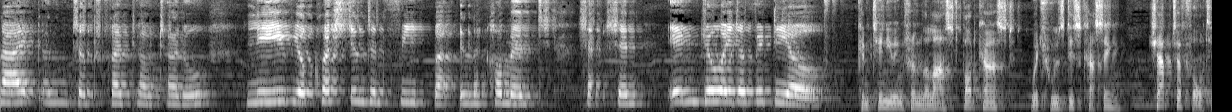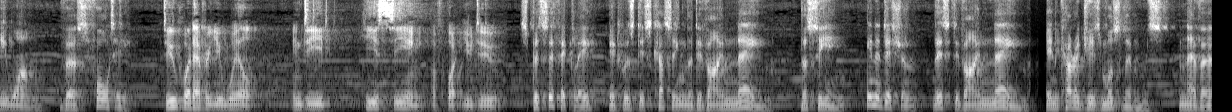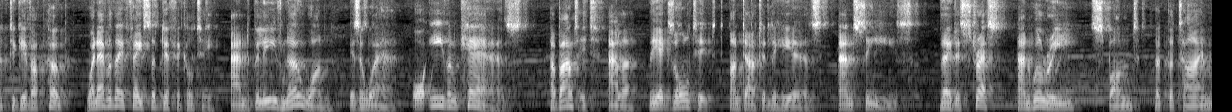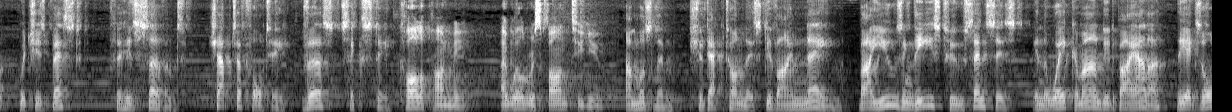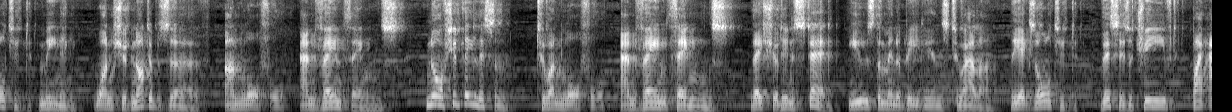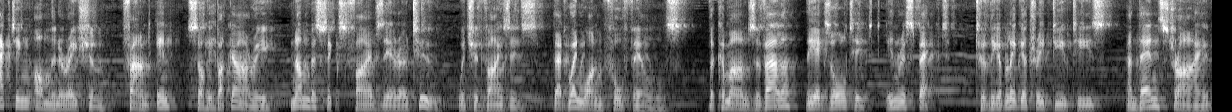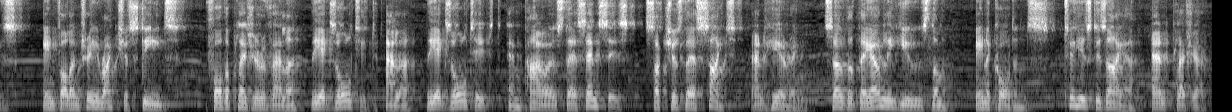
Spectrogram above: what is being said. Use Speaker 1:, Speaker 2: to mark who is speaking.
Speaker 1: like and subscribe to our channel. Leave your questions and feedback in the comments section. Enjoy the video.
Speaker 2: Continuing from the last podcast, which was discussing chapter 41, verse 40.
Speaker 3: Do whatever you will. Indeed, he is seeing of what you do.
Speaker 2: Specifically, it was discussing the divine name, the seeing. In addition, this divine name encourages Muslims never to give up hope whenever they face a difficulty and believe no one is aware or even cares about it. Allah, the Exalted, undoubtedly hears and sees their distress and will respond at the time which is best for his servant. Chapter 40, verse 60.
Speaker 3: Call upon me, I will respond to you.
Speaker 2: A Muslim should act on this divine name by using these two senses in the way commanded by Allah, the Exalted, meaning, one should not observe unlawful and vain things, nor should they listen to unlawful and vain things. They should instead use them in obedience to Allah, the Exalted. This is achieved by acting on the narration found in Sahih Bukhari, number 6502, which advises that when one fulfills the commands of Allah, the Exalted, in respect to the obligatory duties, and then strives in voluntary righteous deeds for the pleasure of Allah, the Exalted. Allah, the Exalted, empowers their senses, such as their sight and hearing, so that they only use them in accordance to His desire and pleasure.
